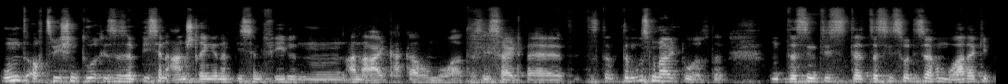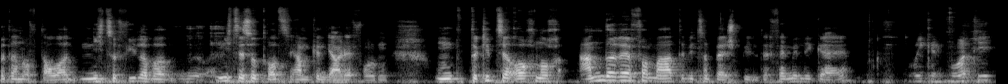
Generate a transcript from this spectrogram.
und auch zwischendurch ist es ein bisschen anstrengend, ein bisschen viel mh, Anal-Kacker-Humor. Das ist halt bei, das, da, da muss man halt durch. Und das sind das, das ist so dieser Humor, da gibt man dann auf Dauer nicht so viel, aber äh, nichtsdestotrotz, die haben geniale Folgen. Und da gibt's ja auch noch andere Formate, wie zum Beispiel The Family Guy. Rick and Morty.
